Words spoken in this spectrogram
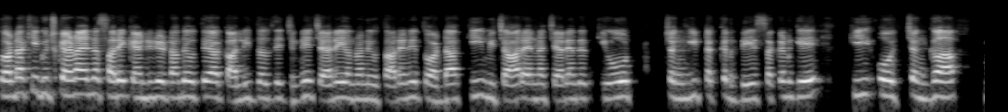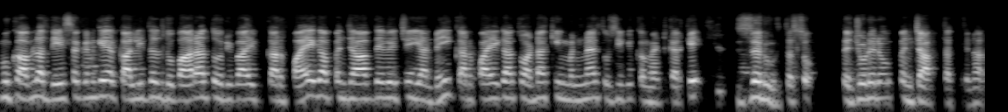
ਤੁਹਾਡਾ ਕੀ ਕੁਝ ਕਹਿਣਾ ਇਹਨਾਂ ਸਾਰੇ ਕੈਂਡੀਡੇਟਾਂ ਦੇ ਉੱਤੇ ਅਕਾਲੀ ਦਲ ਦੇ ਜਿੰਨੇ ਚਿਹਰੇ ਉਹਨਾਂ ਨੇ ਉਤਾਰੇ ਨੇ, ਤੁਹਾਡਾ ਕੀ ਵਿਚਾਰ ਹੈ ਇਹਨਾਂ ਚਿਹਰਿਆਂ ਦੇ? ਕਿ ਉਹ ਚੰਗੀ ਟੱਕਰ ਦੇ ਸਕਣਗੇ? ਕਿ ਉਹ ਚੰਗਾ ਮੁਕਾਬਲਾ ਦੇ ਸਕਣਗੇ? ਅਕਾਲੀ ਦਲ ਦੁਬਾਰਾ ਤੋਂ ਰਿਵਾਈਵ ਕਰ ਪਾਏਗਾ ਪੰਜਾਬ ਦੇ ਵਿੱਚ ਜਾਂ ਨਹੀਂ ਕਰ ਪਾਏਗਾ? ਤੁਹਾਡਾ ਕੀ ਮੰਨਣਾ ਹੈ? ਤੁਸੀਂ ਵੀ ਕਮੈਂਟ ਕਰਕੇ ਜ਼ਰੂਰ ਦੱਸੋ। ਤੇ ਜੁੜੇ ਰਹੋ ਪੰਜਾਬ ਤੱਕ ਦੇ ਨਾਲ।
